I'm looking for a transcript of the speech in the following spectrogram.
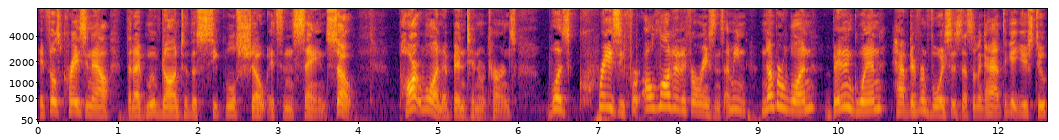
It feels crazy now that I've moved on to the sequel show. It's insane. So, Part 1 of Ben 10 Returns was crazy for a lot of different reasons. I mean, number one, Ben and Gwen have different voices. That's something I have to get used to.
